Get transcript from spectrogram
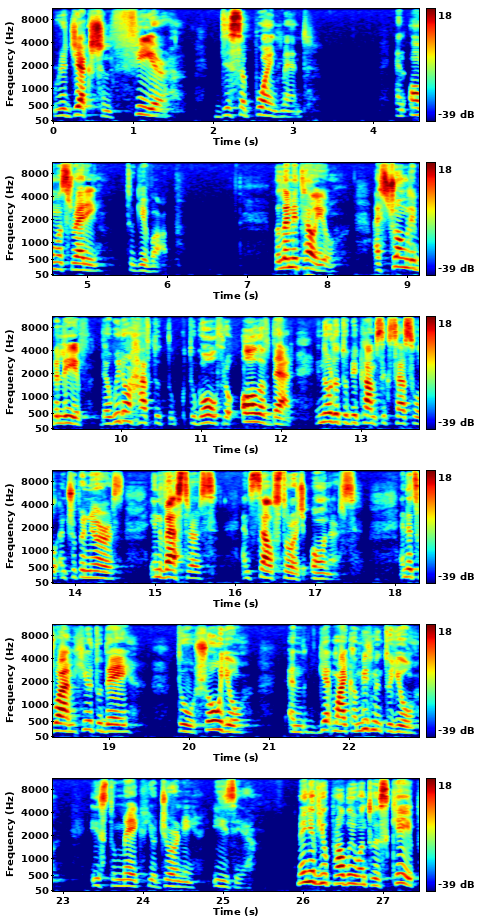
rejection, fear, disappointment, and almost ready to give up. But let me tell you, I strongly believe that we don't have to, to, to, go through all of that in order to become successful entrepreneurs, investors, and self storage owners. And that's why I'm here today to show you and get my commitment to you is to make your journey easier. Many of you probably want to escape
